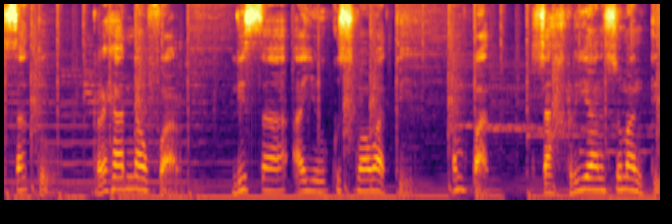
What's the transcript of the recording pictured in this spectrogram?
1. Rehan Naufal Lisa Ayu Kusmawati 4. Syahrian Sumanti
